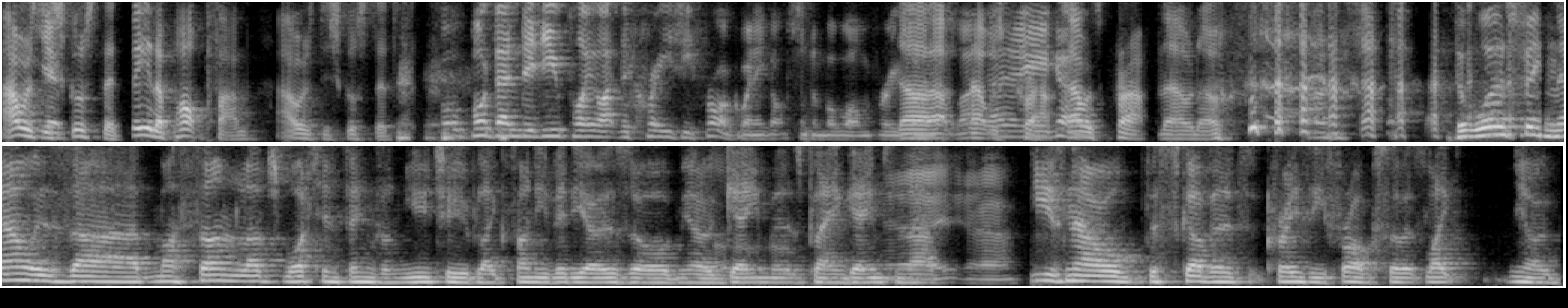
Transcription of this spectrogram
I was Yeah. disgusted. Being a pop fan, I was disgusted. But, but then, did you play like the Crazy Frog when he got to number one? For No, example, that, that was There crap. That was crap. No, no. The worst thing now is uh, my son loves watching things on YouTube, like funny videos or you know gamers playing games and that. yeah, yeah. he's now discovered Crazy Frog, so it's like you know,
